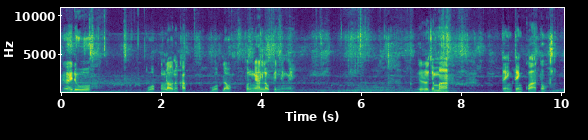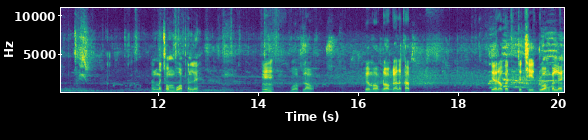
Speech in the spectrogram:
เดี๋ยวให้ดูบวบของเรานะครับ บวบเราผลงานเราเป็นยังไง เดี๋ยวเราจะมาแต่งแตงกวาต่อ นั้นมาชมบวบกันเลยนี่บวบเรา เริ่มออกดอกแล้วนะครับ เดี๋ยวเราก็จะฉีดรวมกันเลย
